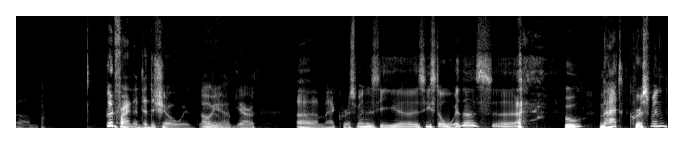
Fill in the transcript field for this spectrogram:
um, good friend and did the show with uh, Oh, yeah. with Gareth. Uh, Matt Christman is he uh, is he still with us? Uh, Who? Matt Christman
